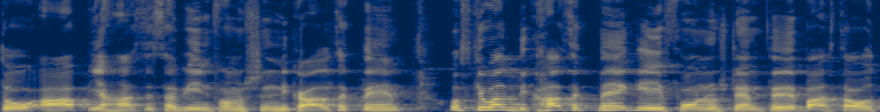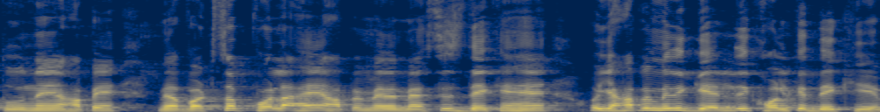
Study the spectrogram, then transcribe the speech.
तो आप यहाँ से सभी इन्फॉर्मेशन निकाल सकते हैं। उसके बाद दिखा सकते हैं कि ये फ़ोन उस टाइम तेरे पास था और तूने यहाँ पे मेरा व्हाट्सअप खोला है, यहाँ पे मेरे मैसेज देखे हैं और यहाँ पे मेरी गैलरी खोल के देखी है।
